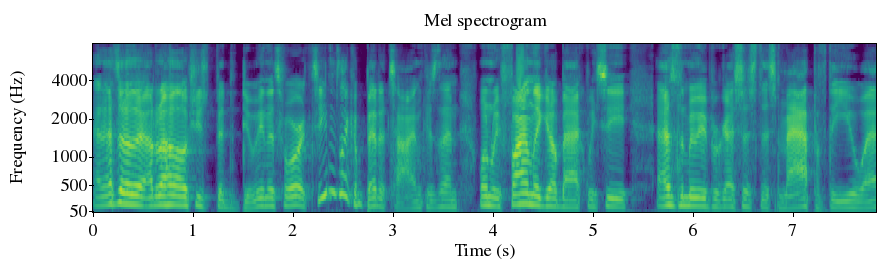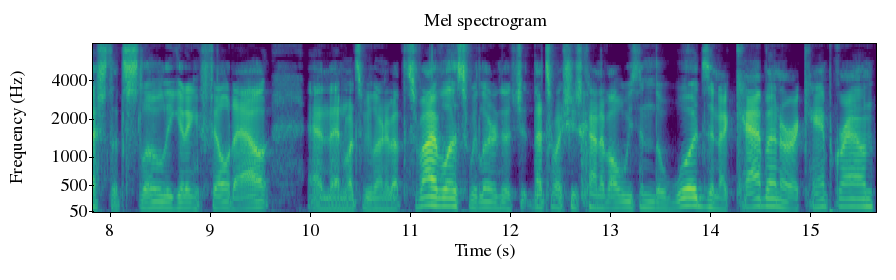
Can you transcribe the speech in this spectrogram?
And that's another. I don't know how long she's been doing this for. It seems like a bit of time because then when we finally go back, we see as the movie progresses this map of the U.S. that's slowly getting filled out. And then once we learn about the survivalists, we learn that she, that's why she's kind of always in the woods in a cabin or a campground.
